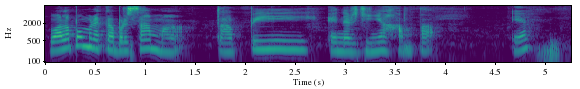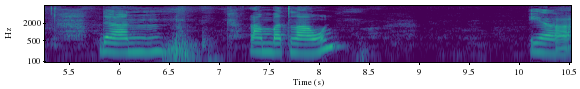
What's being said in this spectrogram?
Walaupun mereka bersama tapi energinya hampa ya dan lambat laun ya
